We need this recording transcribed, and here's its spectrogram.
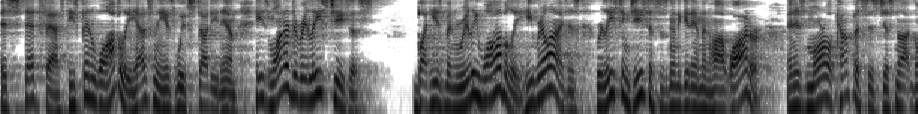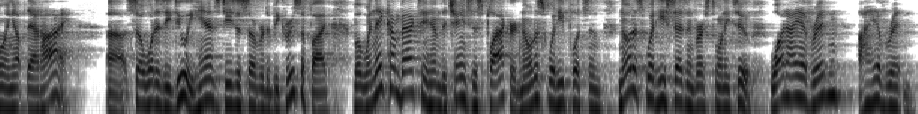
is steadfast. He's been wobbly, hasn't he, as we've studied him? He's wanted to release Jesus, but he's been really wobbly. He realizes releasing Jesus is going to get him in hot water, and his moral compass is just not going up that high. Uh, so what does he do? He hands Jesus over to be crucified. But when they come back to him to change this placard, notice what he puts in. Notice what he says in verse 22. What I have written, I have written.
